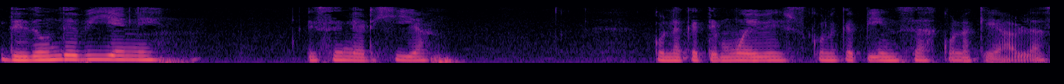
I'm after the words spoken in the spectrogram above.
de dónde viene esa energía con la que te mueves, con la que piensas, con la que hablas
